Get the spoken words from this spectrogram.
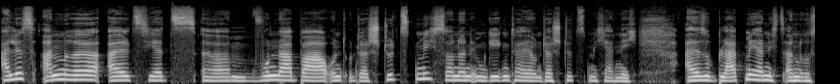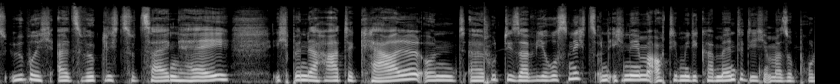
alles andere als jetzt ähm, wunderbar und unterstützt mich, sondern im Gegenteil, er unterstützt mich ja nicht. Also bleibt mir ja nichts anderes übrig, als wirklich zu zeigen, hey, ich bin der harte Kerl und äh, tut dieser Virus nichts. Und ich nehme auch die Medikamente, die ich immer so pro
